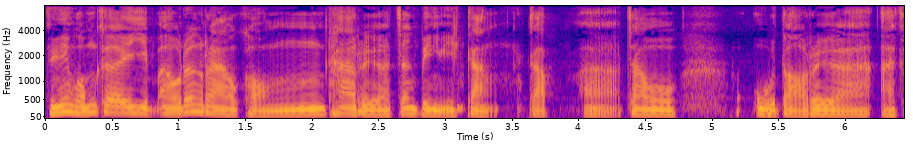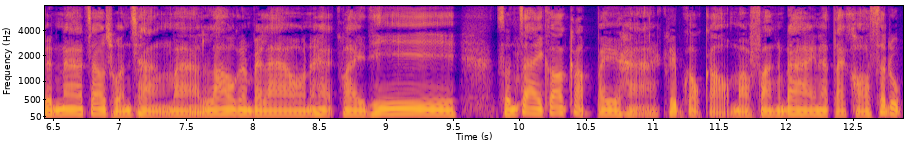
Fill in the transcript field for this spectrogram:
จริงๆผมเคยหยิบเอาเรื่องราวของท่าเรือเจิ้งปิงหวีกังกับ เจ้าอู่ต่อเรืออาเกินหน้าเจ้าสวนฉางมาเล่ากันไปแล้วนะฮะใครที่สนใจก็กลับไปหาคลิปเก่าๆมาฟังได้นะ แต่ขอสรุป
